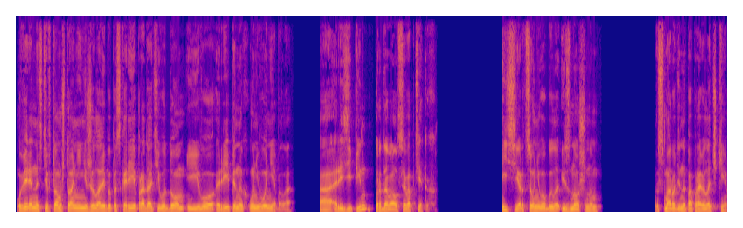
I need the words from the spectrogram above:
Уверенности в том, что они не желали бы поскорее продать его дом и его репиных у него не было. А резепин продавался в аптеках. И сердце у него было изношенным. Смородина поправил очки.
